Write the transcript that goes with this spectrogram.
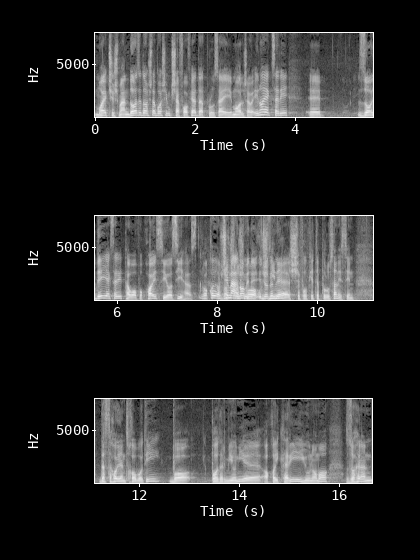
ما یک چشمانداز داشته باشیم که شفافیت در پروسه اعمال شود. اینا یک سری زاده یک سری توافق های سیاسی هست. آقای چه معنا میده؟ اجازه شفافیت پروسه نیستین. دسته های انتخاباتی با پادرمیانی آقای کری یوناما ظاهرا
